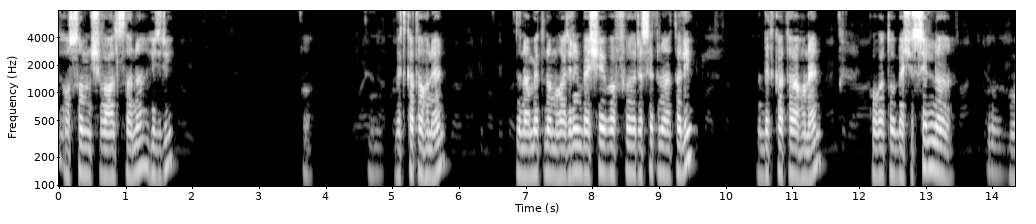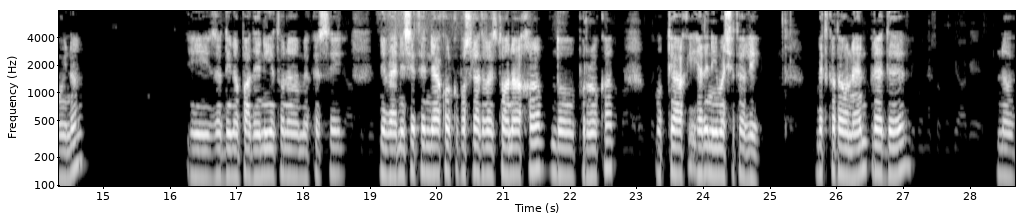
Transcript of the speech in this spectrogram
8 швал сана хижри битката Хунен знамето на мухаджирин беше в ръцете на Тали битката Хунен когато беше силна война и заради нападението на Мекаси неверниците няколко последователи станаха до пророка от тях един имаше Тали битката Хунен пред на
